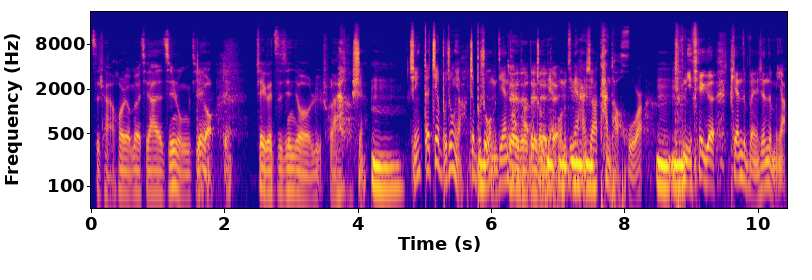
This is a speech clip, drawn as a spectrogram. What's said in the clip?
资产，或者有没有其他的金融机构，对，这个资金就捋出来了。是，嗯，行，但这不重要，这不是我们今天探讨的重点，我们今天还是要探讨活儿，嗯，就你这个片子本身怎么样。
